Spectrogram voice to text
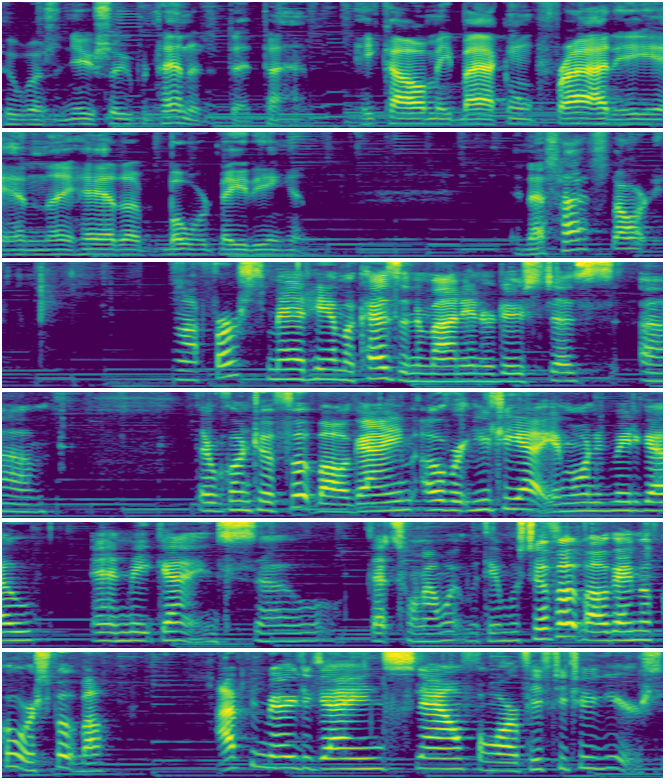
who was the new superintendent at that time, he called me back on Friday and they had a board meeting and, and that's how it started. When I first met him, a cousin of mine introduced us. Um, they were going to a football game over at UTA and wanted me to go and meet Gaines. So that's when I went with him, was to a football game, of course, football. I've been married to Gaines now for 52 years.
